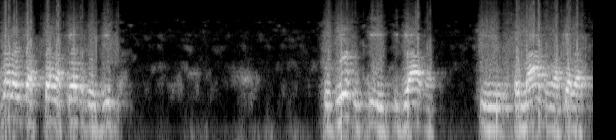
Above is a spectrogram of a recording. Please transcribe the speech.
finalização a queda do Egito. Os deuses que, que guiavam, que remavam aquelas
